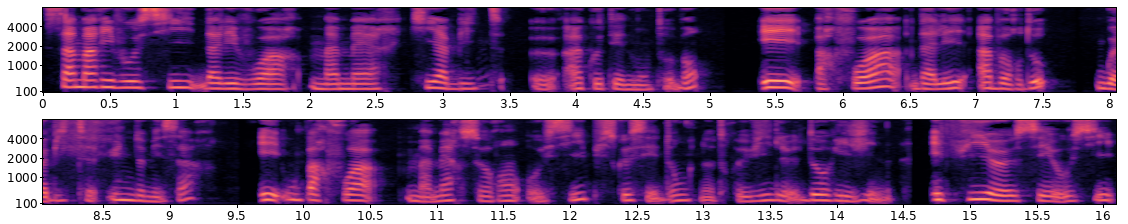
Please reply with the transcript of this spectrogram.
Ça m'arrive aussi d'aller voir ma mère qui habite euh, à côté de Montauban et parfois d'aller à Bordeaux où habite une de mes sœurs et où parfois ma mère se rend aussi, puisque c'est donc notre ville d'origine. Et puis euh, c'est aussi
